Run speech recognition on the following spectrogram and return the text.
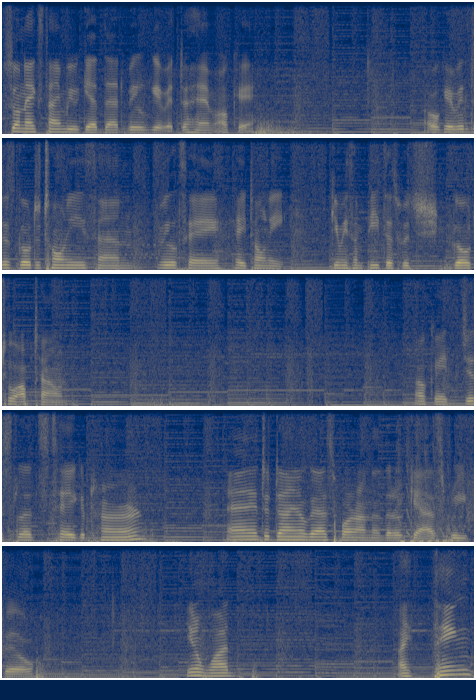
So next time we get that, we'll give it to him. Okay. Okay, we'll just go to Tony's and we'll say, Hey Tony, Give me some pizzas which go to Uptown. Okay, just let's take a turn. And into Dino Gas for another gas refill. You know what? I think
